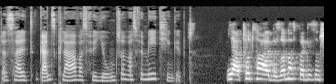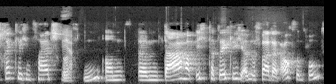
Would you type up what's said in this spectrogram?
dass es halt ganz klar was für Jungs und was für Mädchen gibt. Ja, total, besonders bei diesen schrecklichen Zeitschriften. Ja. Und ähm, da habe ich tatsächlich, also es war dann auch so ein Punkt,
